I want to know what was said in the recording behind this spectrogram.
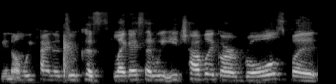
you know, we kind of do because, like I said, we each have like our roles, but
